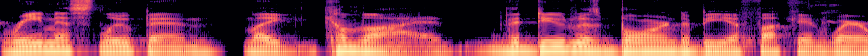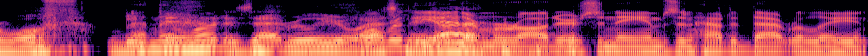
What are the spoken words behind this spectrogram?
Remus Lupin. Like, come on, the dude was born to be a fucking werewolf. And then Lupin? what- Is that really your last name? What were the name? other marauders' names and how did that relate?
